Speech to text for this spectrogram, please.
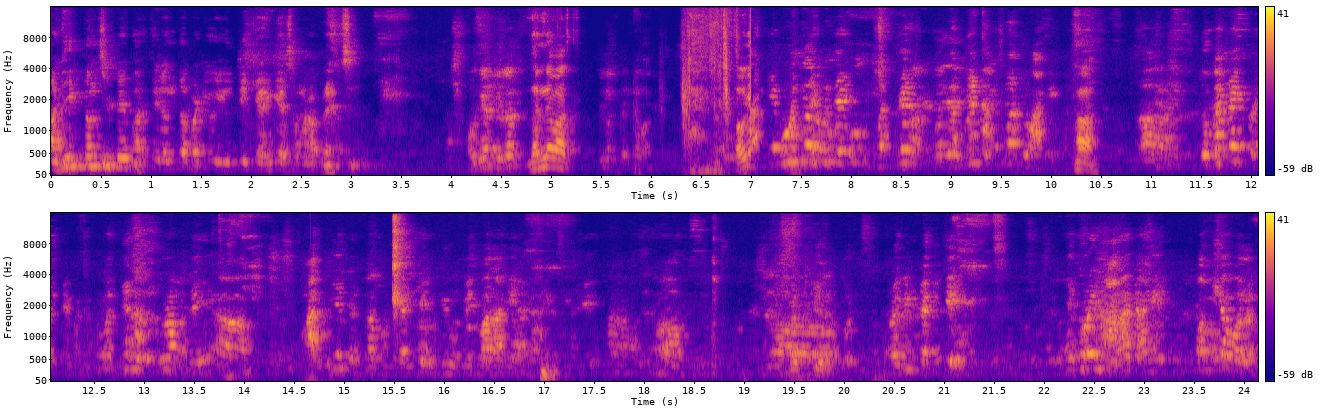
अधिकतम सीटें भारतीय जनता पार्टी और यूपी के आएँगे ऐसा हमारा प्रयास है। धन्यवाद। हो गया। मध्य मध्य नागपूर जो हाँ। दोघांना एक प्रश्न आहे. मॅडम. मध्य नागपुरामध्ये अं, भारतीय जनता पक्षाचे जे उमेदवार आहेत प्रवीण टक्के हे थोडे नाराज आहेत पक्षावरच.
